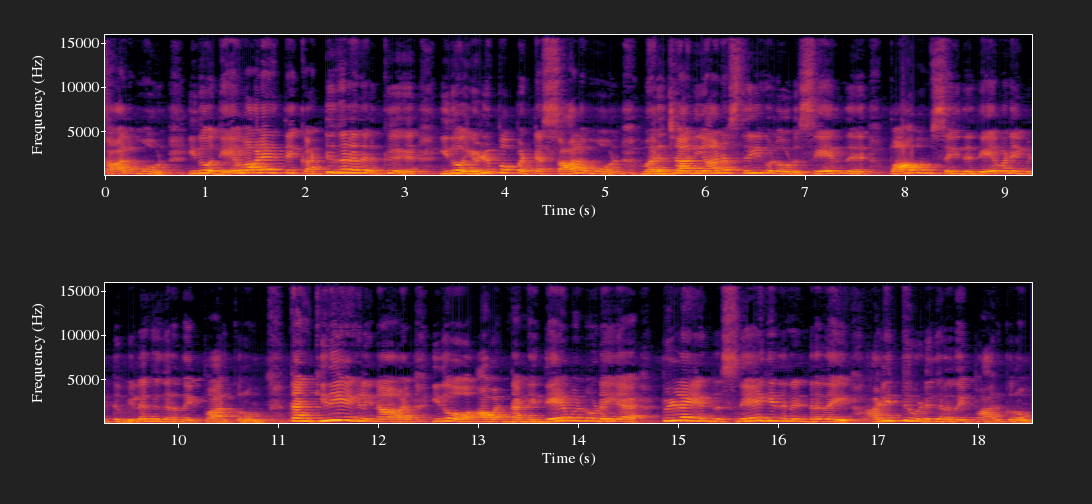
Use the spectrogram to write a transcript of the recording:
சாலமோன் இதோ தேவாலயத்தை கட்டுகிறதற்கு இதோ எழுப்பப்பட்ட சாலமோன் மறுஜாதியான ஸ்திரீகளோடு சேர்ந்து பாவம் செய்து தேவனை விட்டு விலகுகிறதை பார்க்கிறோம். தன் கிரியைகளினால் இதோ அவன் தன்னை தேவனுடைய பிள்ளை என்று சிநேகிதன் என்றதை அழித்து விடுகிறதை பார்க்கிறோம்.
